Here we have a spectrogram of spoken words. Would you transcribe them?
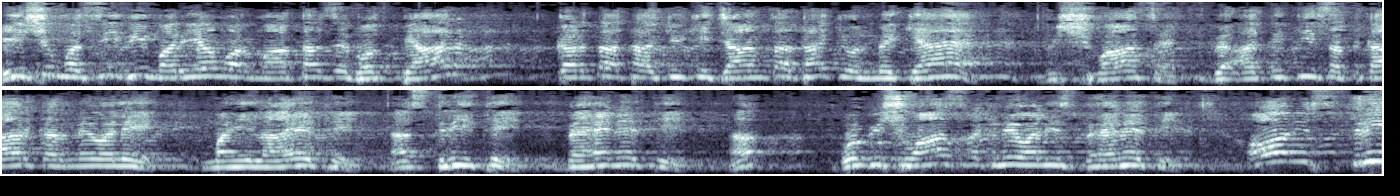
यीशु मसीह भी मरियम और माता से बहुत प्यार करता था, क्योंकि जानता था कि उनमें क्या है, विश्वास है। वे अतिथि सत्कार करने वाले महिलाएँ थे स्त्री थी, बहनें थी? वो विश्वास रखने वाली बहनें थी। और स्त्री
